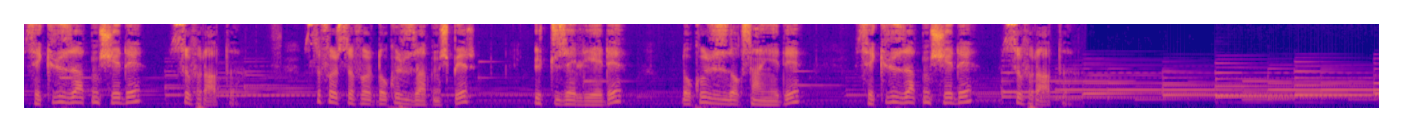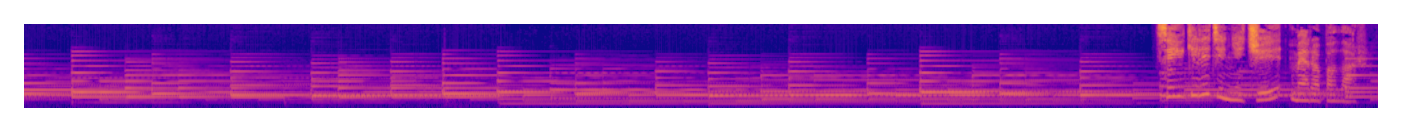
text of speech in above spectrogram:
867 06 00961 357 997 867 06 Sevgili dinleyici merhabalar.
